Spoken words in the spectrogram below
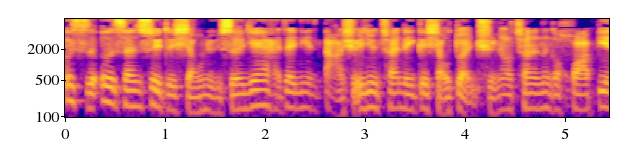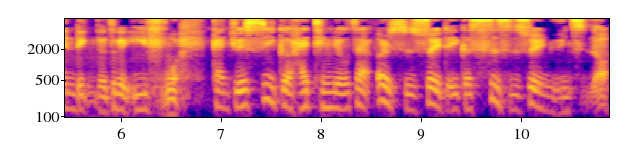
二十二三岁的小女生，今天还在念大学，就穿了一个小短裙，然后穿了那个花边领的这个衣服，感觉是一个还停留在二十岁的一个四十岁女子哦。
